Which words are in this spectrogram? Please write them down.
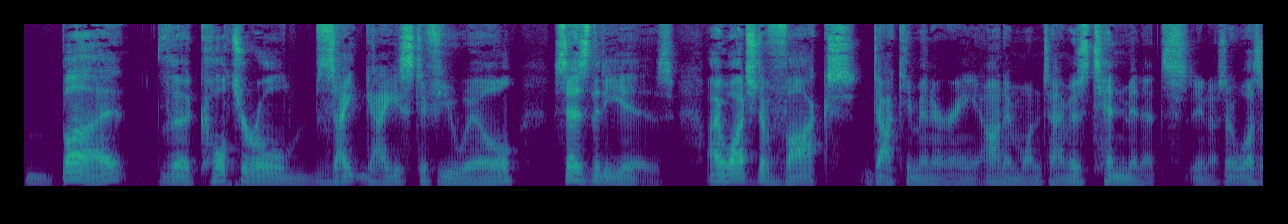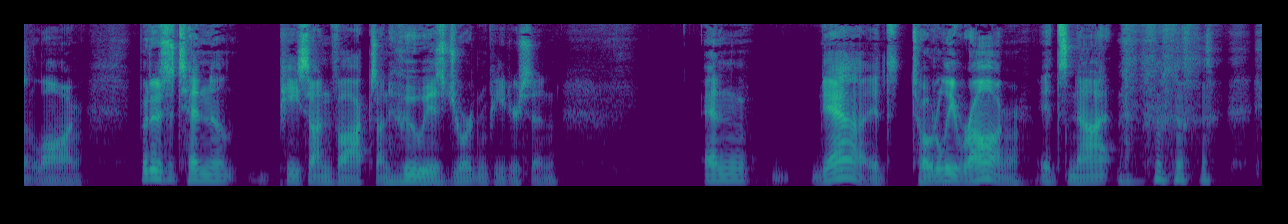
But the cultural zeitgeist, if you will, says that he is. I watched a Vox documentary on him one time. It was 10 minutes, you know, so it wasn't long, but it was a 10 piece on Vox on who is Jordan Peterson And yeah, it's totally wrong. It's not.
